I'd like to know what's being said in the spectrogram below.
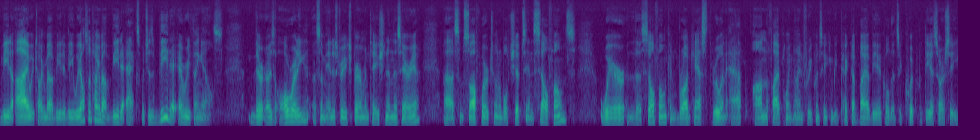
V to I, we talk about V to V. We also talk about V to X, which is V to everything else. There is already some industry experimentation in this area, uh, some software tunable chips in cell phones where the cell phone can broadcast through an app on the 5.9 frequency. It can be picked up by a vehicle that's equipped with DSRC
